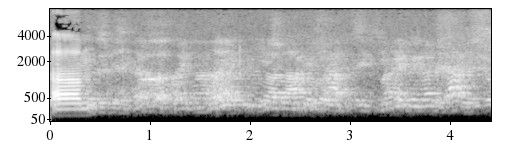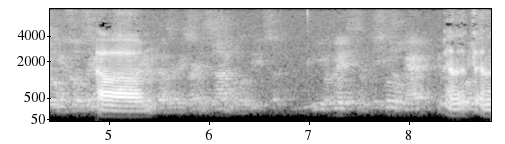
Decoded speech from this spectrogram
Um, and and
